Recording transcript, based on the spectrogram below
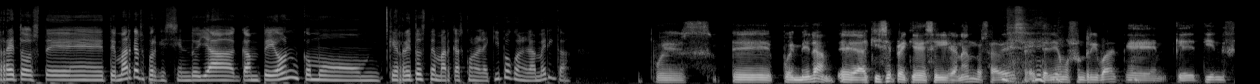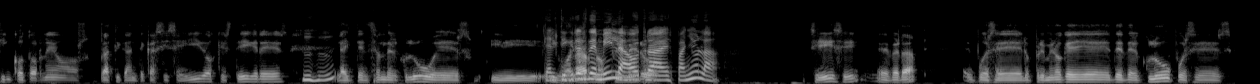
retos te, te, marcas? Porque siendo ya campeón, ¿cómo, ¿qué retos te marcas con el equipo, con el América? Pues, eh, pues mira, eh, aquí siempre hay que seguir ganando, ¿sabes? Eh, teníamos un rival que, que, tiene cinco torneos prácticamente casi seguidos, que es Tigres. La intención del club es. Y, el Tigres de Mila, otra española. Sí, sí, es verdad. Pues lo primero que desde el club pues es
